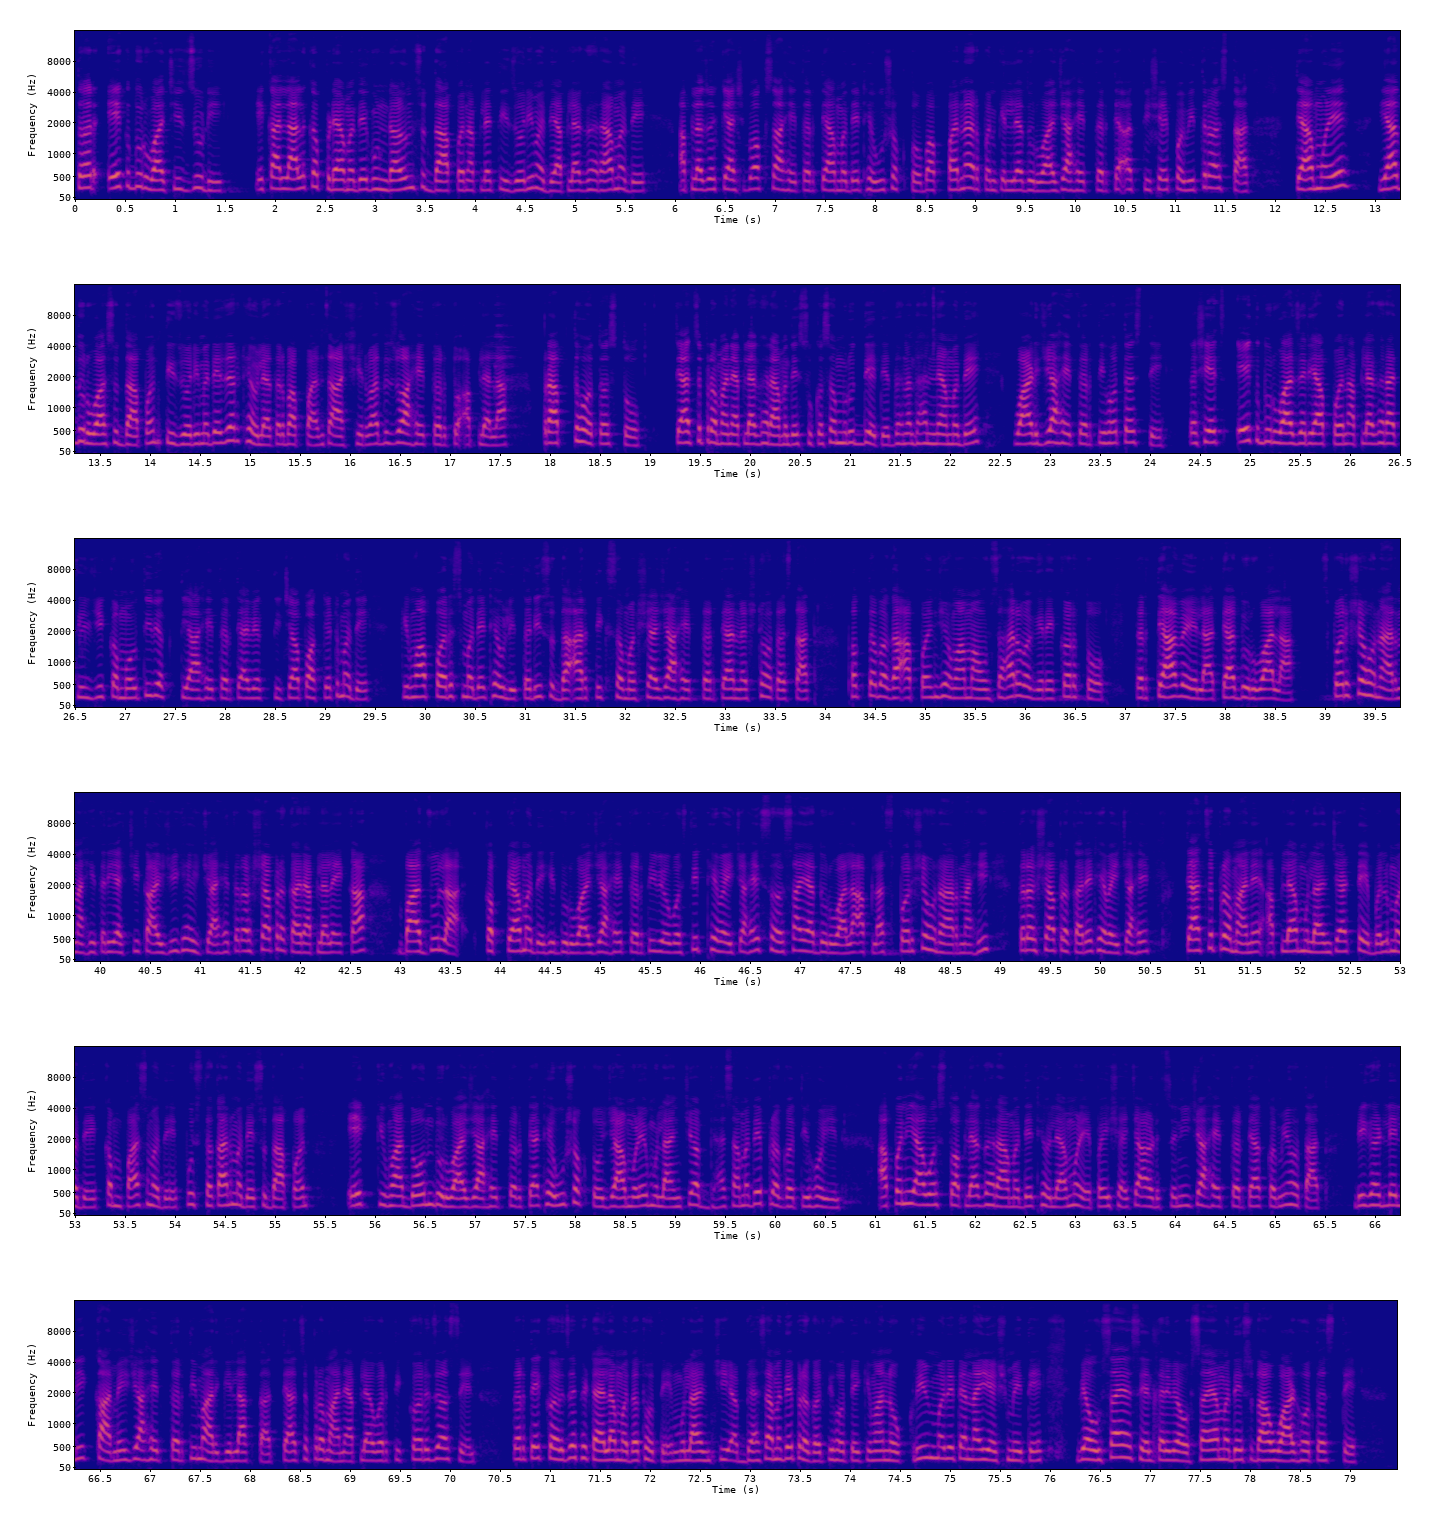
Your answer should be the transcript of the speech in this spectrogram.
तर एक दुर्वाची जुडी एका लाल कपड्यामध्ये गुंडाळून सुद्धा आपण आपल्या तिजोरीमध्ये आपल्या घरामध्ये आपला जो कॅश बॉक्स आहे तर त्यामध्ये ठेवू शकतो. बाप्पांना अर्पण केलेल्या दुर्वा ज्या आहेत तर त्या अतिशय पवित्र असतात. त्यामुळे या दुर्वासुद्धा आपण तिजोरीमध्ये जर ठेवल्या तर बाप्पांचा आशीर्वाद जो आहे तर तो आपल्याला प्राप्त होत असतो. त्याचप्रमाणे आपल्या घरामध्ये सुखसमृद्धी येते. धनधान्यामध्ये वाढ जी आहे तर ती होत असते. तसेच एक दुर्वा जरी आपण आपल्या घरातील जी कमवती व्यक्ती आहे तर त्या व्यक्तीच्या पॉकेटमध्ये किंवा पर्समध्ये ठेवली तरीसुद्धा आर्थिक समस्या ज्या आहेत तर त्या नष्ट होत असतात. फक्त बघा आपण जेव्हा मांसाहार वगैरे करतो तर त्यावेळेला त्या दुर्वाला स्पर्श होणार नाही. तर याची काळजी घ्यायची आहे. तर अशा प्रकारे आपल्याला एका बाजूला कप्प्यामध्ये ही दुर्वा जी आहे. तर ती व्यवस्थित ठेवायची आहे. सहसा या दुर्वाला आपला स्पर्श होणार नाही. तर अशा प्रकारे ठेवायची आहे. त्याचप्रमाणे आपल्या मुलांच्या टेबलमध्ये कंपासमध्ये पुस्तकांमध्ये सुद्धा आपण एक किंवा दोन दुर्वा ज्या आहेत. तर त्या ठेवू शकतो ज्यामुळे मुलांची अभ्यासामध्ये प्रगती होईल. आपण या वस्तू आपल्या घरामध्ये ठेवल्यामुळे पैशाच्या अडचणी ज्या आहेत तर त्या कमी होतात. बिघडलेली कामे जी आहेत तर ती मार्गी लागतात. त्याचप्रमाणे आपल्यावरती कर्ज असेल तर ते कर्ज फेटायला मदत होते. मुलांची अभ्यासामध्ये प्रगती होते किंवा नोकरीमध्ये त्यांना यश मिळते. व्यवसाय असेल तर व्यवसायामध्ये सुद्धा वाढ होत असते.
